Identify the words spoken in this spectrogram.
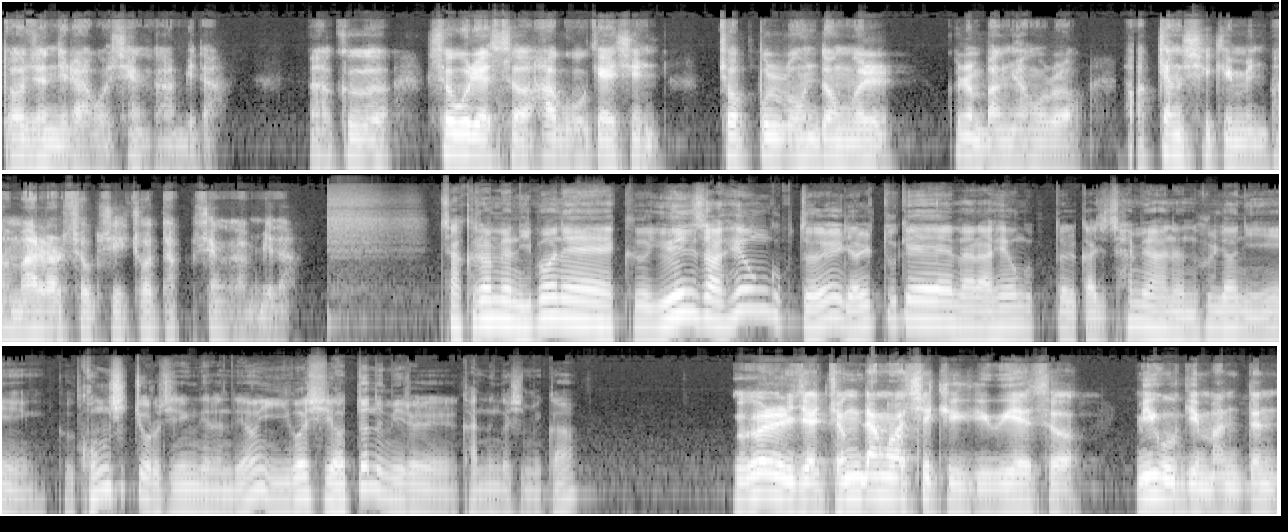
도전이라고 생각합니다. 어, 그 서울에서 하고 계신 촛불 운동을 그런 방향으로 확장시키면 말할 수 없이 좋다고 생각합니다. 자 그러면 이번에 그 유엔사 회원국들 12개 나라 회원국들까지 참여하는 훈련이 그 공식적으로 진행되는데요. 이것이 어떤 의미를 갖는 것입니까? 그걸 이제 정당화시키기 위해서 미국이 만든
